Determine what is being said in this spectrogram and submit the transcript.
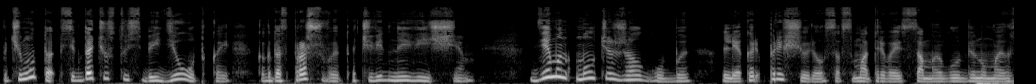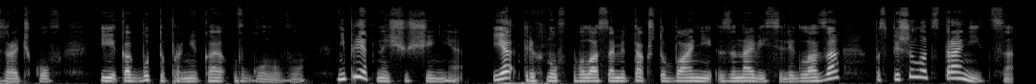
«Почему-то всегда чувствую себя идиоткой, когда спрашивают очевидные вещи». Демон молча сжал губы. Лекарь прищурился, всматриваясь в самую глубину моих зрачков и как будто проникая в голову. Неприятное ощущение. Я, тряхнув волосами так, чтобы они занавесили глаза, поспешил отстраниться,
